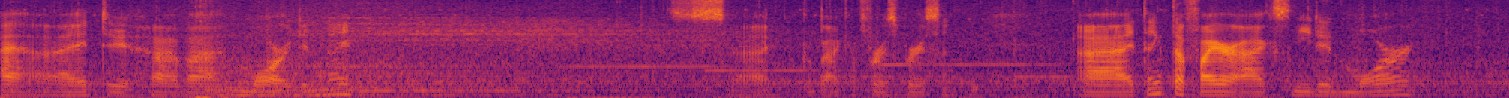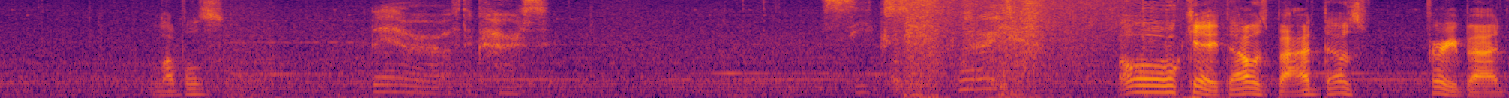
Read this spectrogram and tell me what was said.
I, I had to have uh, more, didn't I? Let's uh, go back in first person. Uh, I think the fire axe needed more levels. Bearer of the curse. Seeks. What are you? Oh, okay, that was bad. That was very bad.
